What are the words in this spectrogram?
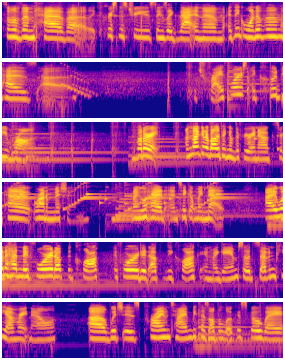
Some of them have uh, like Christmas trees, things like that in them. I think one of them has uh, a Triforce. I could be wrong. But all right, I'm not gonna bother picking up the fruit right now because we're kind of we're on a mission. I'm gonna go ahead and take up my net. I went ahead and I forwarded up the clock. I forwarded up the clock in my game, so it's 7 p.m. right now, uh, which is prime time because all the locusts go away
